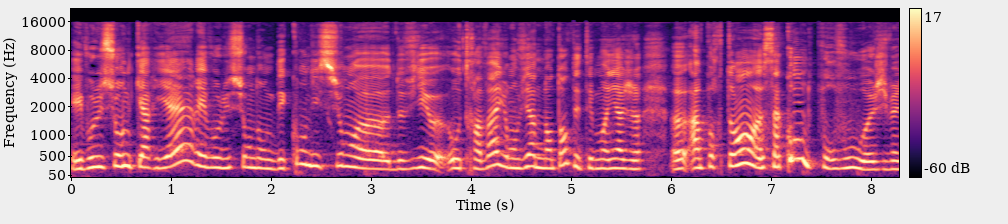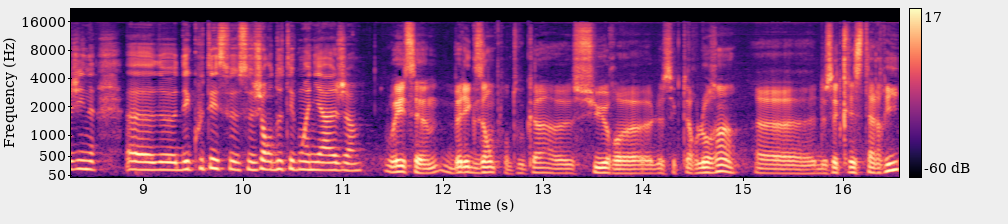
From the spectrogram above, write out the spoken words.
Évolution de carrière, évolution donc des conditions euh, de vie euh, au travail. On vient de l'entendre, des témoignages euh, importants. Ça compte pour vous, j'imagine, d'écouter ce, genre de témoignages. Oui, c'est un bel exemple en tout cas euh, sur euh, le secteur lorrain euh, de cette cristallerie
